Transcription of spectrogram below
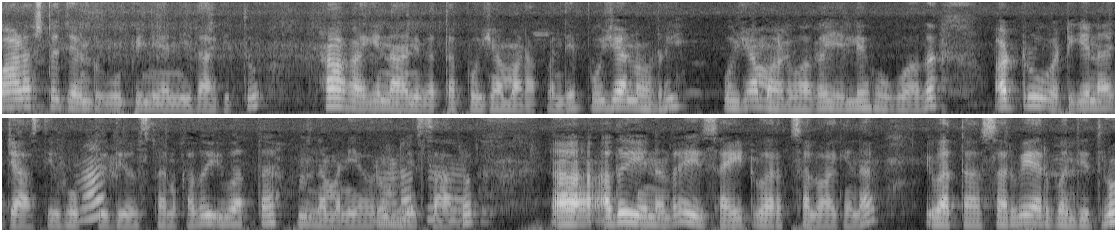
ಭಾಳಷ್ಟು ಜನರ ಒಪಿನಿಯನ್ ಇದಾಗಿತ್ತು. ಹಾಗಾಗಿ ನಾನಿವತ್ತು ಪೂಜೆ ಮಾಡಕ್ಕೆ ಬಂದೆ. ಪೂಜೆ ನೋಡ್ರಿ, ಪೂಜೆ ಮಾಡುವಾಗ, ಎಲ್ಲೇ ಹೋಗುವಾಗ ಅಟ್ರು ಒಟ್ಟಿಗೆ ನಾ ಜಾಸ್ತಿ ಹೋಗ್ತೀವಿ ದೇವಸ್ಥಾನಕ್ಕೆ ಅದು ಇವತ್ತು ನಮ್ಮ ಮನೆಯವರು ಮಿಸ್ ಆದರು. ಅದು ಏನಂದರೆ ಈ ಸೈಟ್ ವರ್ಕ್ ಸಲುವಾಗಿನ ಇವತ್ತು ಸರ್ವೇಯರ್ ಬಂದಿದ್ದರು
